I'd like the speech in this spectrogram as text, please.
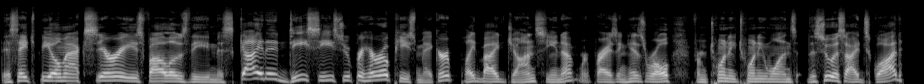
This HBO Max series follows the misguided DC superhero Peacemaker, played by John Cena, reprising his role from 2021's The Suicide Squad,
